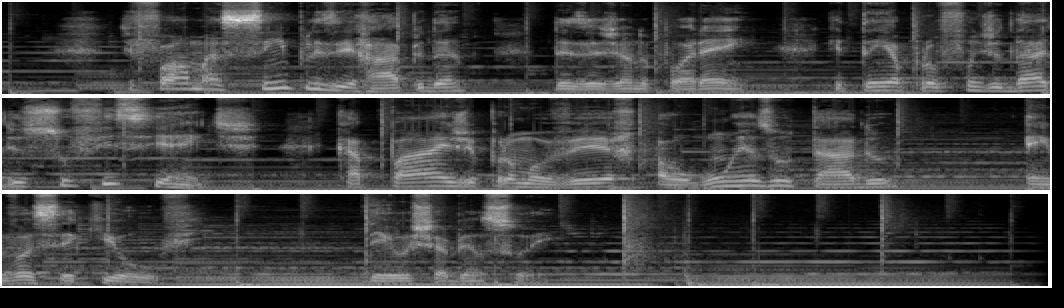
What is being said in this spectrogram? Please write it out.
de forma simples e rápida, desejando, porém, que tenha profundidade suficiente, capaz de promover algum resultado em você que ouve. Deus te abençoe.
